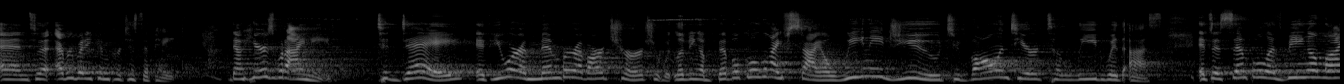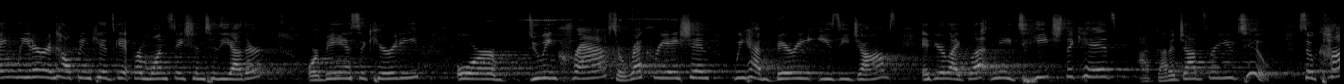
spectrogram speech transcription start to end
and so that everybody can participate. Now here's what I need. Today, if you are a member of our church living a biblical lifestyle, we need you to volunteer to lead with us. It's as simple as being a line leader and helping kids get from one station to the other, or being a security, or doing crafts or recreation. We have very easy jobs. If you're like, let me teach the kids, I've got a job for you too. So come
